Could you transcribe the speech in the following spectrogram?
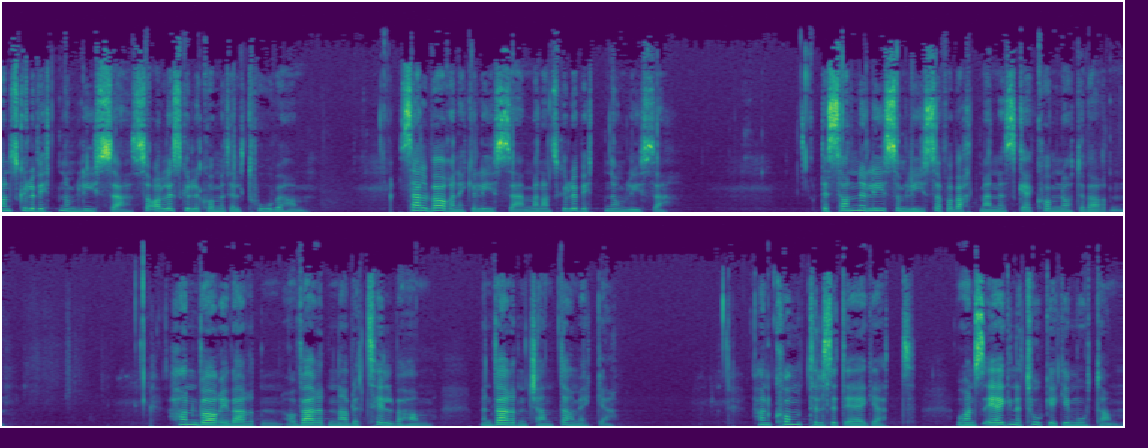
Han skulle vitne om lyset, så alle skulle komme til tro ved ham. Selv var han ikke lyset, men han skulle vitne om lyset. Det sanne lys som lyser for hvert menneske, kom nå til verden. Han var i verden, og verden er blitt til ved ham, men verden kjente ham ikke. Han kom til sitt eget, og hans egne tok ikke imot ham.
